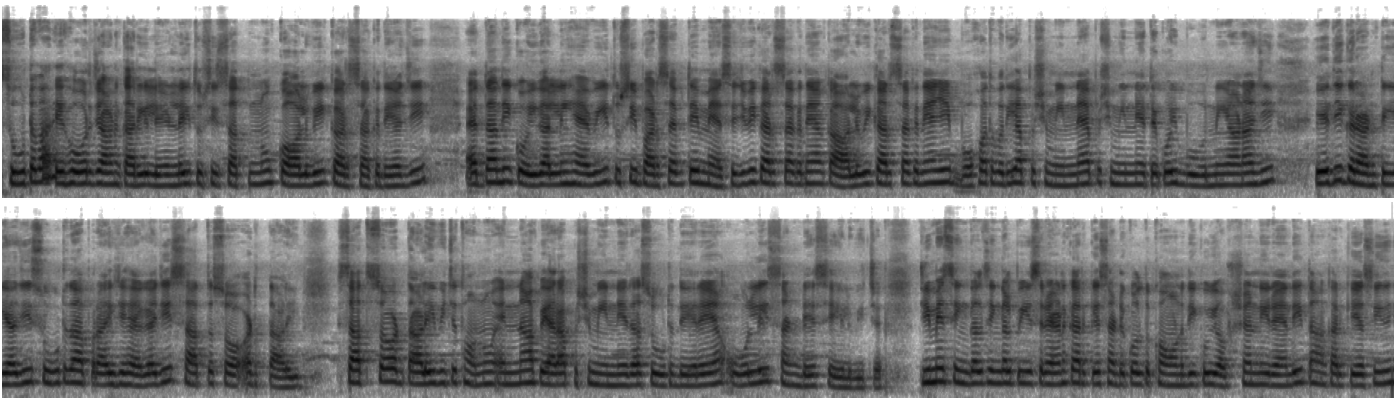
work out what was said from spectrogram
ਸੂਟ ਬਾਰੇ ਹੋਰ ਜਾਣਕਾਰੀ ਲੈਣ ਲਈ ਤੁਸੀਂ ਸੱਤ ਨੂੰ ਕਾਲ ਵੀ ਕਰ ਸਕਦੇ ਆ ਜੀ। ਐਦਾਂ ਦੀ ਕੋਈ ਗੱਲ ਨਹੀਂ ਹੈ ਵੀ ਤੁਸੀਂ WhatsApp ਤੇ ਮੈਸੇਜ ਵੀ ਕਰ ਸਕਦੇ ਆ, ਕਾਲ ਵੀ ਕਰ ਸਕਦੇ ਆ ਜੀ। ਬਹੁਤ ਵਧੀਆ ਪਸ਼ਮੀਨਾ ਹੈ, ਪਸ਼ਮੀਨੇ ਤੇ ਕੋਈ ਬੂਰ ਨਹੀਂ ਆਣਾ ਜੀ। ਇਹਦੀ ਗਾਰੰਟੀ ਆ ਜੀ, ਸੂਟ ਦਾ ਪ੍ਰਾਈਸ ਹੈਗਾ ਜੀ 748 748 ਵਿੱਚ ਤੁਹਾਨੂੰ ਇੰਨਾ ਪਿਆਰਾ ਪਸ਼ਮੀਨੇ ਦਾ ਸੂਟ ਦੇ ਰਹੇ ਆ ਓਨਲੀ ਸੰਡੇ ਸੇਲ ਵਿੱਚ। ਜਿਵੇਂ ਸਿੰਗਲ ਸਿੰਗਲ ਪੀਸ ਰਹਿਣ ਕਰਕੇ ਸਾਡੇ ਕੋਲ ਦਿਖਾਉਣ ਦੀ ਕੋਈ ਆਪਸ਼ਨ ਨਹੀਂ ਰਹਿੰਦੀ, ਤਾਂ ਕਰਕੇ ਅਸੀਂ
